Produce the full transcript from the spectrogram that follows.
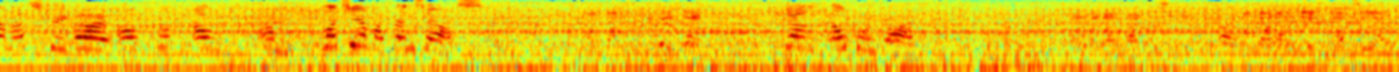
down that street, but I, will film, I'll, um, might see at my friend's house. Down Elkhorn Drive. Oh.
